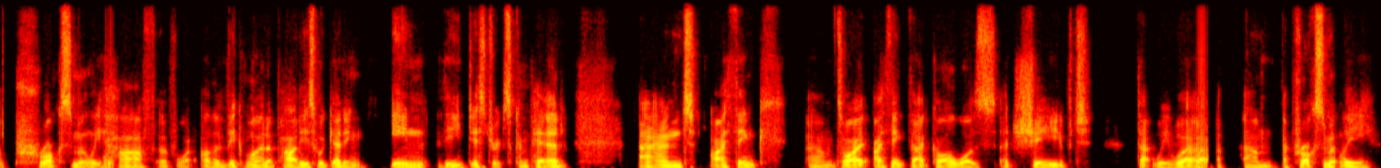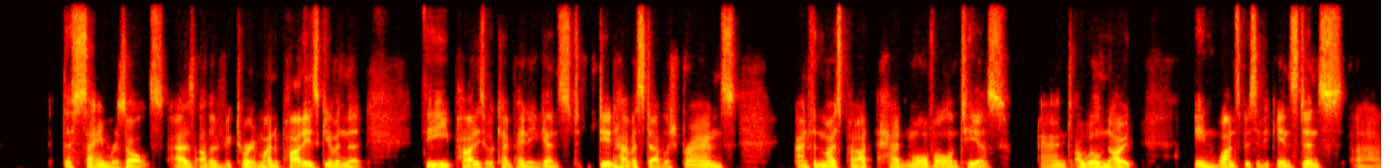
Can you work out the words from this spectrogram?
approximately half of what other Vic minor parties were getting in the districts compared. And I think, um, so I, I think that goal was achieved, that we were um, approximately the same results as other Victorian minor parties, given that the parties we were campaigning against did have established brands and for the most part had more volunteers. And I will note in one specific instance, uh,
